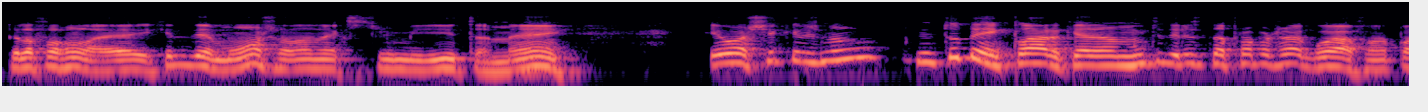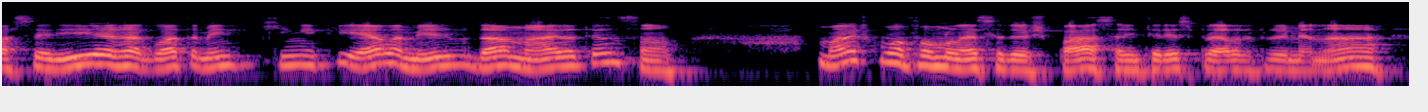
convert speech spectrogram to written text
pela Fórmula E, que ele demonstra lá no Extreme E também. Eu achei que eles não. Tudo bem, claro que era muito interesse da própria Jaguar, foi uma parceria, a Jaguar também tinha que ela mesma dar mais atenção. Mas como a Fórmula E cedeu espaço, era interesse para ela de preliminar,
